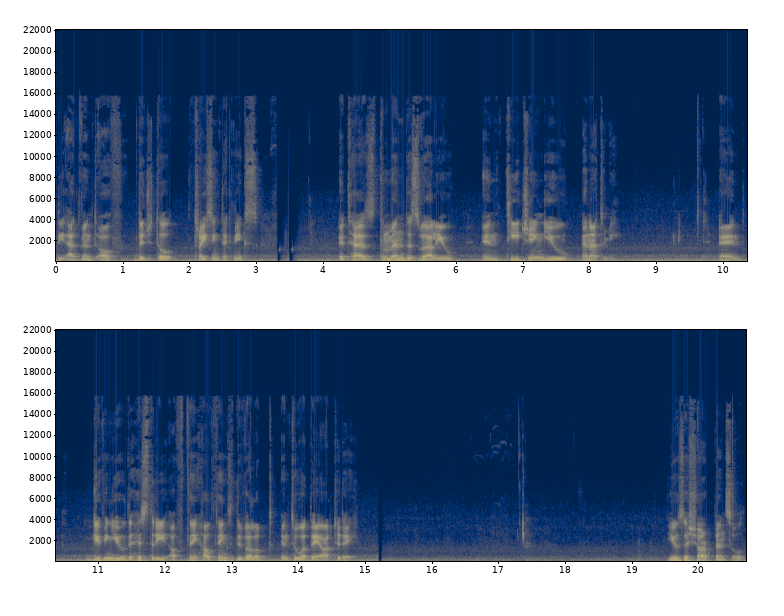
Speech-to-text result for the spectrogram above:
the advent of digital tracing techniques, it has tremendous value in teaching you anatomy and giving you the history of th- how things developed into what they are today. Use a sharp pencil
